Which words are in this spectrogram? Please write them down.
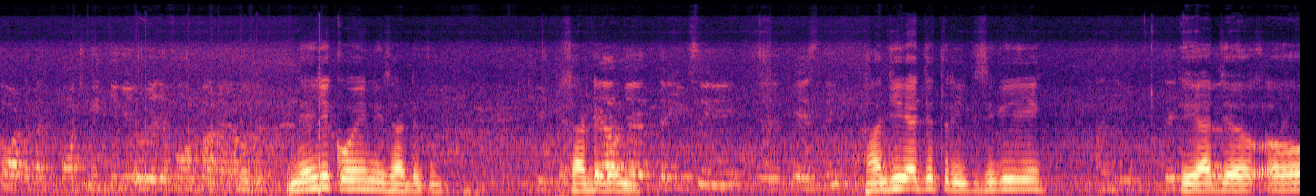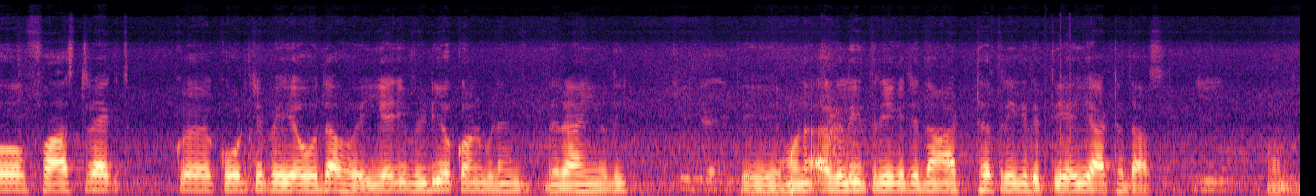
ਤੁਹਾਡੇ ਤੱਕ ਪਹੁੰਚ ਕੀਤੀ ਗਈ ਹੋਵੇ ਜਾਂ ਫੋਨ ਕਰ ਰਿਹਾ ਹੋਵੇ? ਨਹੀਂ ਜੀ ਕੋਈ ਨਹੀਂ ਸਾਡੇ ਤੋਂ। ਠੀਕ ਹੈ। ਸਾਡੇ ਤੇ ਕੋਲ ਅੱਜ ਤਰੀਕ ਸੀਗੀ ਕੇਸ ਦੀ? ਹਾਂਜੀ ਅੱਜ ਤਰੀਕ ਸੀਗੀ ਜੀ। ਹਾਂਜੀ। ਤੇ ਅੱਜ ਉਹ ਫਾਸਟ ਟਰੈਕ ਕੋਰਟ 'ਚ ਪੇ ਉਹਦਾ ਹੋਈ ਹੈ ਜੀ ਵੀਡੀਓ ਕਾਨਫਰੰਸ ਰਾਹੀਂ ਉਹਦੀ। ਠੀਕ ਹੈ ਜੀ। ਤੇ ਹੁਣ ਅਗਲੀ ਤਰੀਕ ਜਿੱਦਾਂ 8 ਤਰੀਕ ਦਿੱਤੀ ਹੈ ਜੀ 8 10 ਜੀ। ਹਾਂਜੀ।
